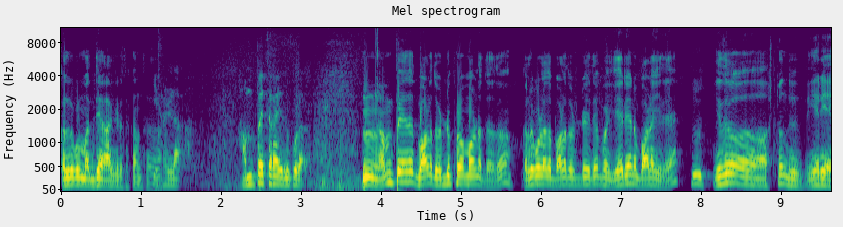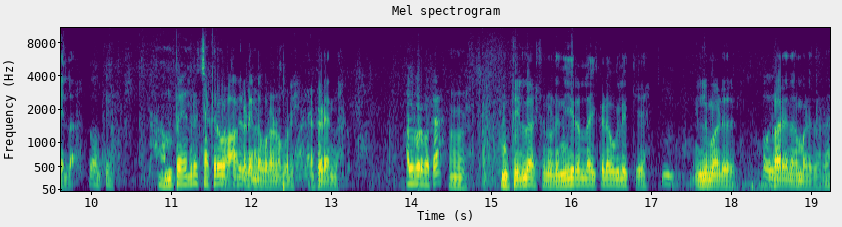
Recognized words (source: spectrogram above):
ಕಲ್ಲುಗಳ ಮಧ್ಯೆ ಆಗಿರ್ತಕ್ಕಂಥದ್ದು. ಹಳ್ಳ ಹಂಪೆ ತರ ಇದು ಕೂಡ. ಹ್ಞೂ ಹಂಪೆ ಅನ್ನೋದು ಭಾಳ ದೊಡ್ಡ ಪ್ರಮಾಣದ ಅದು. ಕಲ್ಲುಗಳೆಲ್ಲ ಭಾಳ ದೊಡ್ಡ ಇದೆ ಏರಿಯಾನು ಭಾಳ ಇದೆ. ಇದು ಅಷ್ಟೊಂದು ಏರಿಯಾ ಇಲ್ಲ. ಓಕೆ ಹಂಪೆ ಅಂದ್ರೆ ಆ ಚಕ್ರವರ್ತಿ ಕಡೆಯಿಂದ ಬರೋಣ ಬರ್ರಿ ಆ ಕಡೆಯಿಂದ. ಅಲ್ಲಿ ಬರ್ಬೇಕಾ? ಹ್ಮ್. ಮತ್ತೆ ಇಲ್ಲ ಅಷ್ಟೇ ನೋಡಿ ನೀರೆಲ್ಲ ಈ ಕಡೆ ಹೋಗ್ಲಿಕ್ಕೆ ಇಲ್ಲಿ ಮಾಡಿದ್ದಾರೆ ಗಾರೆಯಿಂದ ಮಾಡಿದಾರೆ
